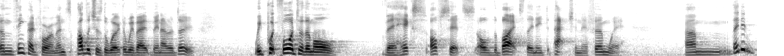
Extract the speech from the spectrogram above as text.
on ThinkPad forum and publishes the work that we've been able to do. We put forward to them all the hex offsets of the bytes they need to patch in their firmware. Um, they didn't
